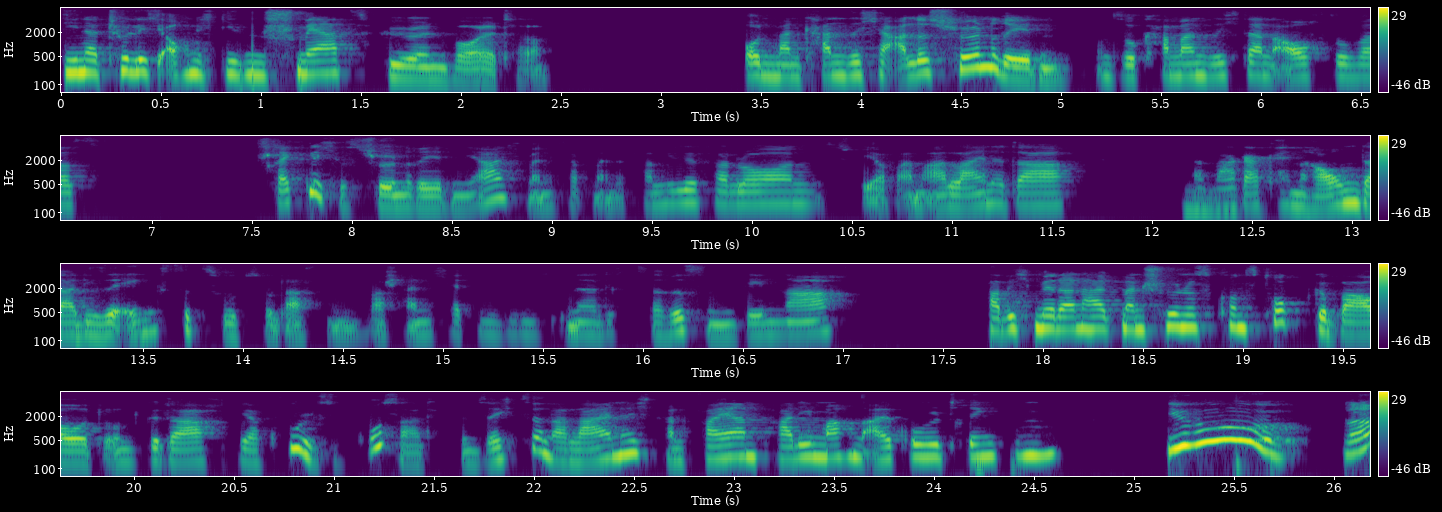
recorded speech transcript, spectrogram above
die natürlich auch nicht diesen Schmerz fühlen wollte. Und man kann sich ja alles schönreden. Und so kann man sich dann auch sowas Schreckliches schönreden, ja. Ich meine, ich habe meine Familie verloren, ich stehe auf einmal alleine da. Da Hm. war gar kein Raum da, diese Ängste zuzulassen. Wahrscheinlich hätten die mich innerlich zerrissen. Demnach habe ich mir dann halt mein schönes Konstrukt gebaut und gedacht, ja cool, ist großartig. Ich bin 16, alleine, ich kann feiern, Party machen, Alkohol trinken. Juhu! Ne?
